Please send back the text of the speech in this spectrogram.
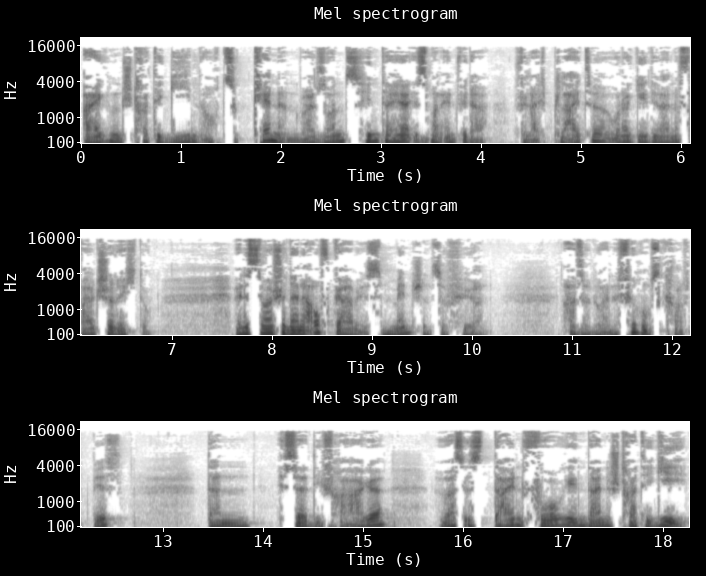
eigenen Strategien auch zu kennen, weil sonst hinterher ist man entweder vielleicht pleite oder geht in eine falsche Richtung. Wenn es zum Beispiel deine Aufgabe ist, Menschen zu führen, also du eine Führungskraft bist, dann ist ja die Frage, was ist dein Vorgehen, deine Strategie?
